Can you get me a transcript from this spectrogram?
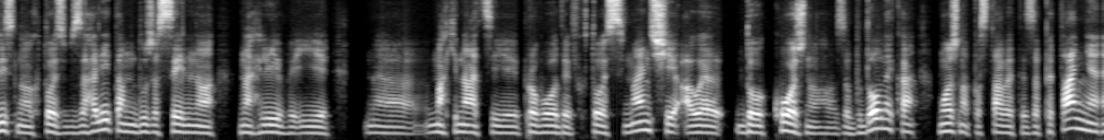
Звісно, хтось взагалі там дуже сильно наглів і е, махінації проводив, хтось менші, але до кожного забудовника можна поставити запитання,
